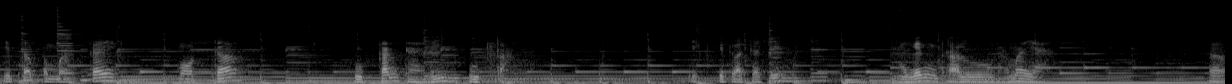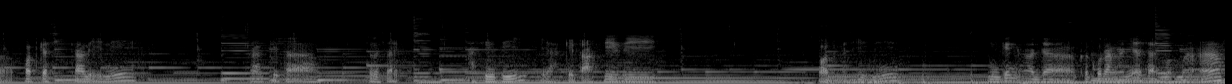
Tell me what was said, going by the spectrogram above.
kita memakai modal bukan dari hutang itu aja sih. Mungkin terlalu lama ya uh, podcast kali ini. Nah kita selesai akhiri ya kita akhiri podcast ini. Mungkin ada kekurangannya saya mohon maaf.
